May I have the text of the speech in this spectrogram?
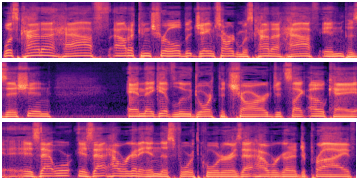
was kind of half out of control, but James Harden was kind of half in position and they give Lu Dort the charge, it's like, okay, is that is that how we're going to end this fourth quarter? Is that how we're going to deprive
